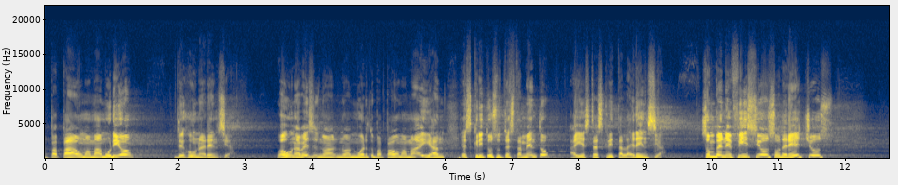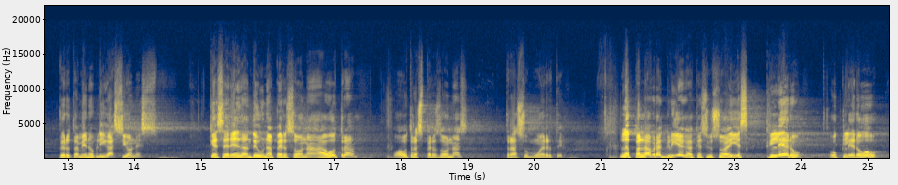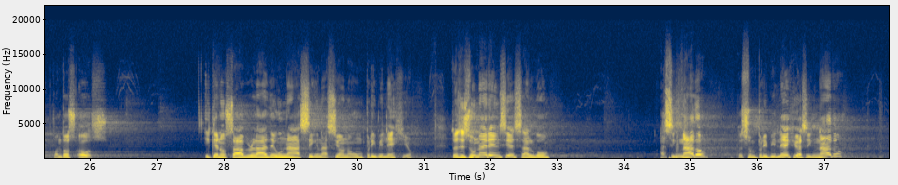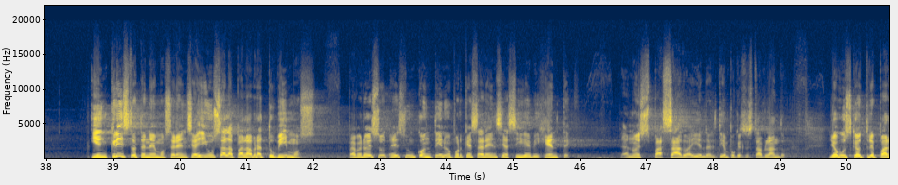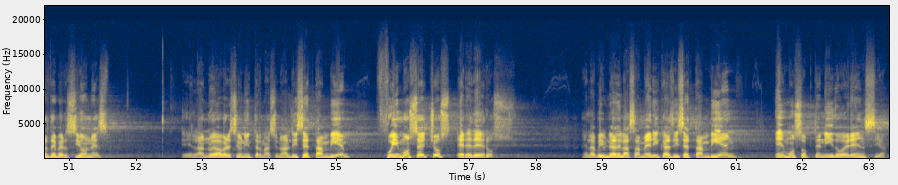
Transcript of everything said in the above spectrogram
Papá o mamá murió dejó una herencia. O aún a veces no, no han muerto papá o mamá y han escrito su testamento, ahí está escrita la herencia. Son beneficios o derechos, pero también obligaciones que se heredan de una persona a otra o a otras personas tras su muerte. La palabra griega que se usó ahí es clero o cleró con dos os y que nos habla de una asignación o un privilegio. Entonces una herencia es algo asignado, es un privilegio asignado. Y en Cristo tenemos herencia. Ahí usa la palabra tuvimos, pero eso es un continuo porque esa herencia sigue vigente. Ya no es pasado ahí en el tiempo que se está hablando. Yo busqué otro par de versiones. En la nueva versión internacional dice, también fuimos hechos herederos. En la Biblia de las Américas dice, también hemos obtenido herencia.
